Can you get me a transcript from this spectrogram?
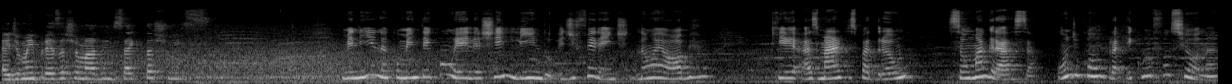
É de uma empresa chamada Insecta Shoes. Menina, comentei com ele, achei lindo e diferente. Não é óbvio que as marcas padrão são uma graça. Onde compra e como funciona?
